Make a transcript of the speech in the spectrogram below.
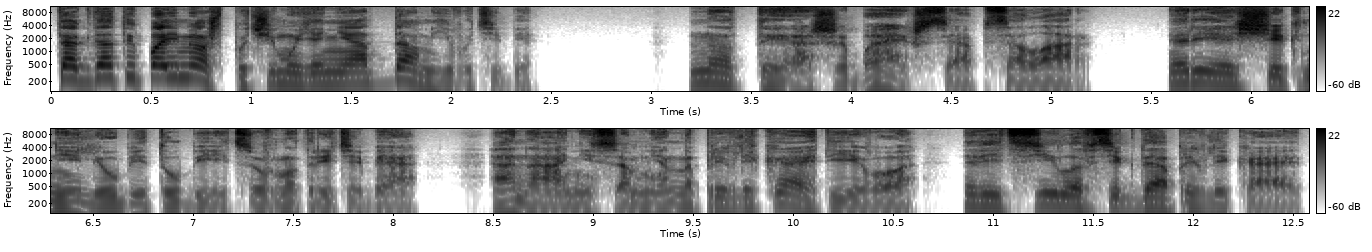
Тогда ты поймешь, почему я не отдам его тебе». «Но ты ошибаешься, Апсалар. Резчик не любит убийцу внутри тебя. Она, несомненно, привлекает его, ведь сила всегда привлекает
